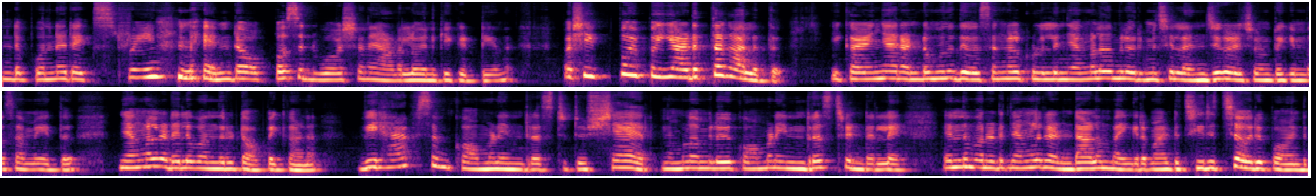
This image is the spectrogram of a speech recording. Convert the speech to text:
എന്റെ പൊന്നൊരു എക്സ്ട്രീം എന്റെ ഓപ്പോസിറ്റ് വേർഷനെ ആണല്ലോ എനിക്ക് കിട്ടിയത് പക്ഷെ ഇപ്പോൾ ഇപ്പോൾ ഈ അടുത്ത കാലത്ത് ഈ കഴിഞ്ഞ 2, 3 ദിവസങ്ങൾക്കുള്ളിൽ ഞങ്ങൾ തമ്മിൽ ഒരുമിച്ച് ലഞ്ച് കഴിച്ചുകൊണ്ടിരിക്കുമ്പോൾ സമയത്ത് ഞങ്ങളുടെ ഇടയിൽ വന്നൊരു ടോപ്പിക്കാണ്. We have some common interest to share. നമ്മൾ തമ്മിൽ ഒരു കോമൺ ഇൻട്രസ്റ്റ് ഉണ്ടല്ലേ എന്ന് പറഞ്ഞിട്ട് ഞങ്ങൾ രണ്ടാളും ഭയങ്കരമായിട്ട് ചിരിച്ച ഒരു പോയിന്റ്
